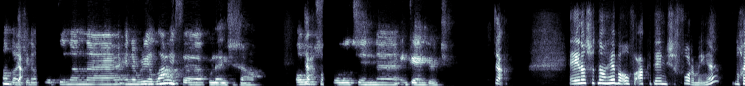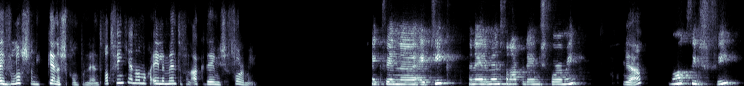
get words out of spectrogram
Dan dat ja. je dat doet in een, uh, in een real-life collegezaal. Of ja. zo'n college in, in Cambridge. En als we het nou hebben over academische vorming, hè? nog even mm. los van die kenniscomponent. Wat vind jij dan nog elementen van academische vorming? Ik vind uh, ethiek een element van academische vorming. Ja. Maar ook filosofie.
